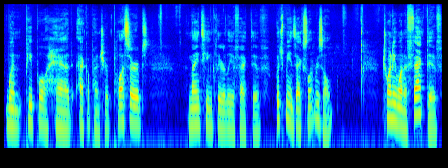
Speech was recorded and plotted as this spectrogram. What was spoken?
when people had acupuncture plus herbs, 19 clearly effective, which means excellent result, 21 effective,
